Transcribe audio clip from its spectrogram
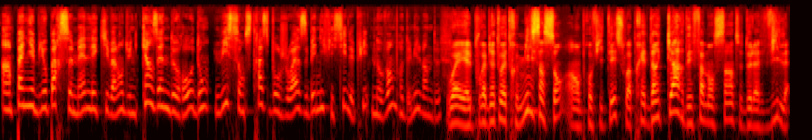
Un panier bio par semaine, l'équivalent d'une quinzaine d'euros, dont 800 strasbourgeoises bénéficient depuis novembre 2020. Ouais, elle pourrait bientôt être 1500 à en profiter, soit près d'un quart des femmes enceintes de la ville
